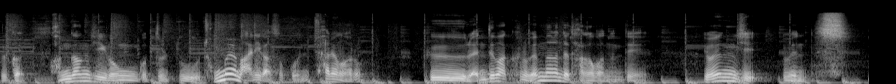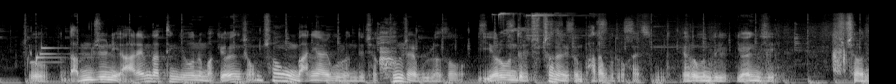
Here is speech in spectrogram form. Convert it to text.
그러니까 관광지 이런 것들도 정말 많이 갔었거든요. 촬영하러. 그 랜드마크는 웬만한 데 다 가봤는데 여행지 그러면 그 남준이 RM 같은 경우는 막 여행지 엄청 많이 알고 그러는데 제가 그걸 잘 몰라서 여러분들의 추천을 좀 받아보도록 하겠습니다. 여러분들 여행지 추천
